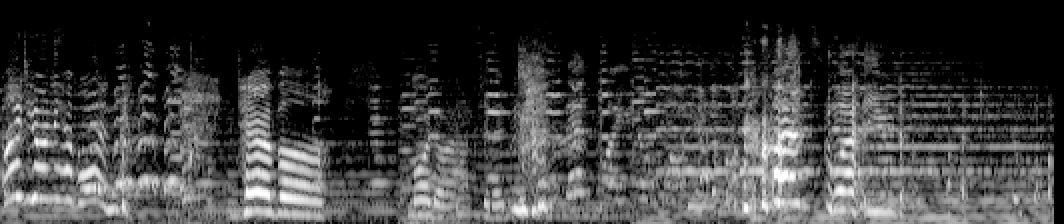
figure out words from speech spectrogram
Why do you only have one? Terrible Mordor accident. That's why you don't walk anymore. That's why you don't walk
